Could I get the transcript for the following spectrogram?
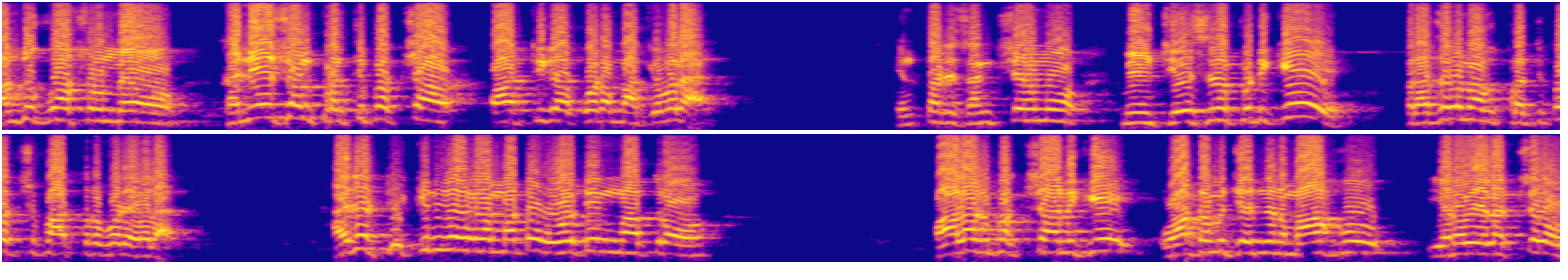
అందుకోసం మేము కనీసం ప్రతిపక్ష పార్టీగా కూడా మాకు ఇవ్వలే. ఇంతటి సంక్షేమం మేము చేసినప్పటికీ ప్రజలు మాకు ప్రతిపక్ష పాత్ర కూడా ఇవ్వలే. అయితే టెక్నికల్గా మాత్రం ఓటింగ్ మాత్రం పాలకపక్షానికి ఓటమి చెందిన మాకు ఇరవై లక్షలు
